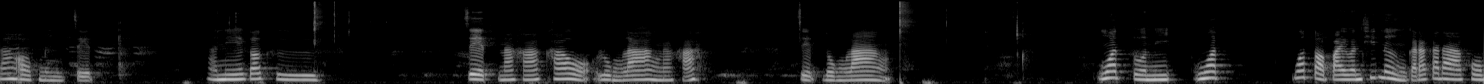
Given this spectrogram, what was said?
ล่างออกหนึ่งเจ็ดอันนี้ก็คือเจ็ดนะคะ เข้าลงล่างนะคะเจ็ดลงล่างงวดตัวนี้งวดงวดต่อไปวันที่หนึ่งกรกฎาคม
